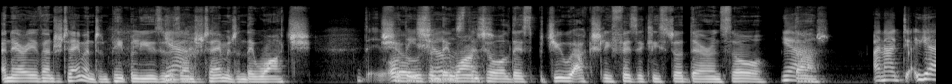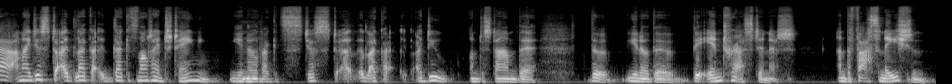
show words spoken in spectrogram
an area of entertainment, and people use it Yeah. as entertainment, and they watch shows, these and they shows want all this. But you actually physically stood there and saw Yeah. that. And I, yeah, and I just I, like like it's not entertaining, you Mm. know. Like it's just uh, like I, I do understand the, the you know the the interest in it and the fascination,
